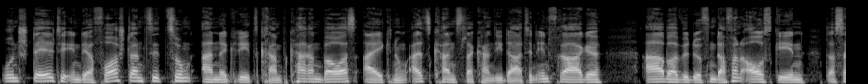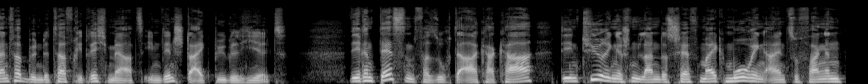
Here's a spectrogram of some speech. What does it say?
und stellte in der Vorstandssitzung Annegret Kramp-Karrenbauers Eignung als Kanzlerkandidatin in Frage. Aber wir dürfen davon ausgehen, dass sein Verbündeter Friedrich Merz ihm den Steigbügel hielt. Währenddessen versuchte AKK, den thüringischen Landeschef Mike Moring einzufangen,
